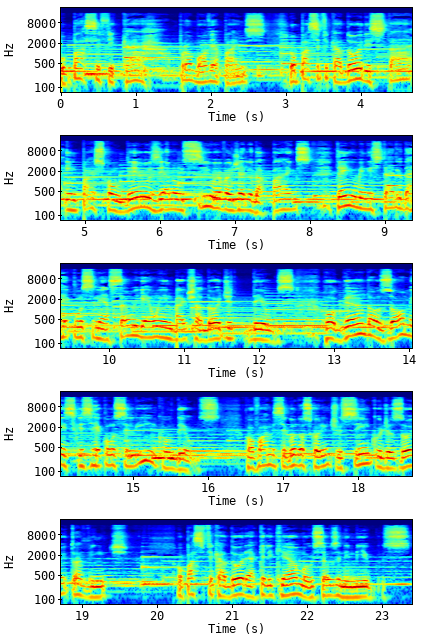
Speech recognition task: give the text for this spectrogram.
O pacificar promove a paz. O pacificador está em paz com Deus e anuncia o evangelho da paz, tem o ministério da reconciliação e é um embaixador de Deus, rogando aos homens que se reconciliem com Deus, conforme 2 Coríntios 5, 18 a 20. O pacificador é aquele que ama os seus inimigos,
